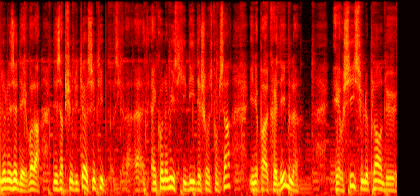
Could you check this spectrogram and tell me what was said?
de les aider. Voilà, des absurdités de ce type. Parce qu'un économiste qui dit des choses comme ça, il n'est pas crédible. Et aussi, sur le plan du,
